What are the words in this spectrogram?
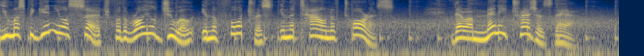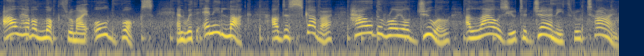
You must begin your search for the Royal Jewel in the fortress in the town of Taurus. There are many treasures there. I'll have a look through my old books, and with any luck, I'll discover how the Royal Jewel allows you to journey through time.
